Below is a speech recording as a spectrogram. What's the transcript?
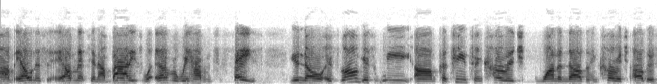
um, illness, ailments in our bodies, whatever we're having to face, you know, as long as we um, continue to encourage one another, encourage others,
